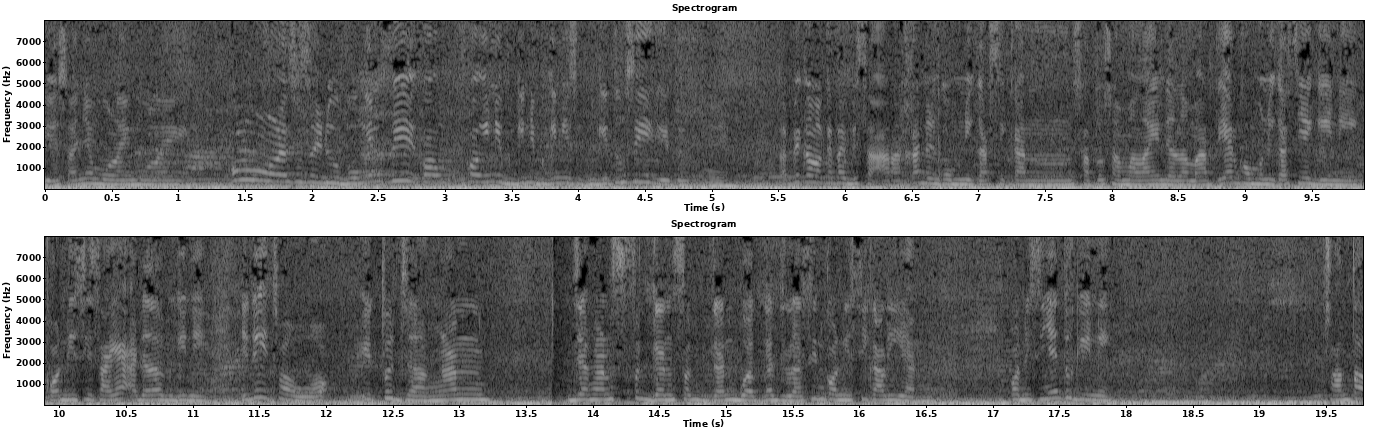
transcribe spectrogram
biasanya mulai-mulai kok lu mulai susah dihubungin sih? Kok kok ini begini begini begitu sih? Gitu. Tapi kalau kita bisa arahkan dan komunikasikan satu sama lain dalam artian komunikasinya gini kondisi saya adalah begini. Jadi cowok itu jangan jangan segan-segan buat ngejelasin kondisi kalian. Kondisinya itu gini. Contoh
